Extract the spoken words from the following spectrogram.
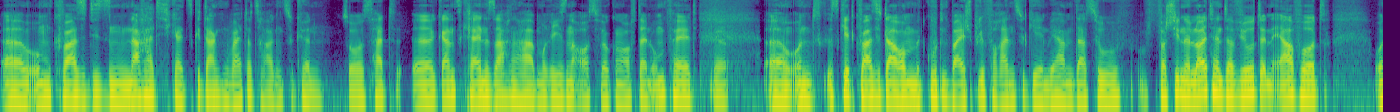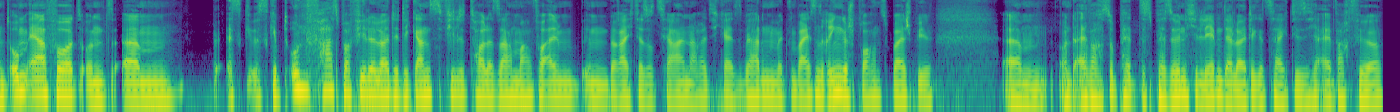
äh, um quasi diesen Nachhaltigkeitsgedanken weitertragen zu können. So, es hat äh, ganz kleine Sachen haben riesen Auswirkungen auf dein Umfeld Ja. äh, und es geht quasi darum, mit gutem Beispiel voranzugehen. Wir haben dazu verschiedene Leute interviewt in Erfurt und um Erfurt und ähm, es, es gibt unfassbar viele Leute, die ganz viele tolle Sachen machen, vor allem im Bereich der sozialen Nachhaltigkeit. Wir hatten mit dem Weißen Ring gesprochen zum Beispiel ähm, und einfach so das persönliche Leben der Leute gezeigt, die sich einfach für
